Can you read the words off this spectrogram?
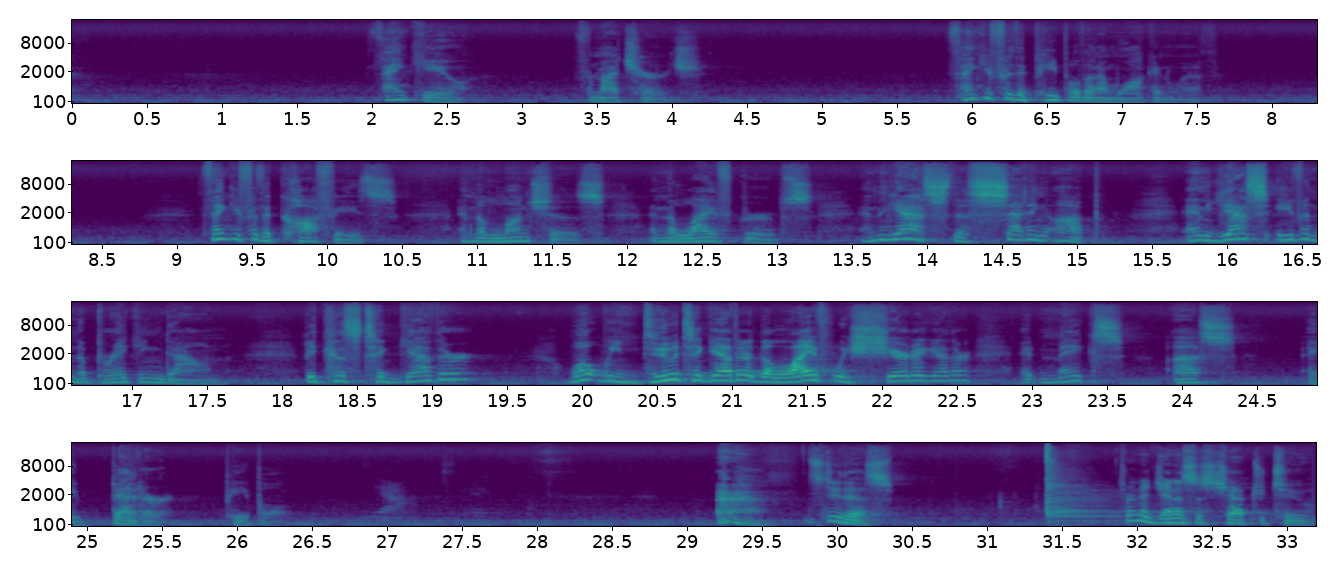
thank you for my church. Thank you for the people that I'm walking with. Thank you for the coffees and the lunches and the life groups. And yes, the setting up. And yes, even the breaking down. Because together, what we do together, the life we share together, it makes us a better people. Let's do this. Turn to Genesis chapter 2. You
